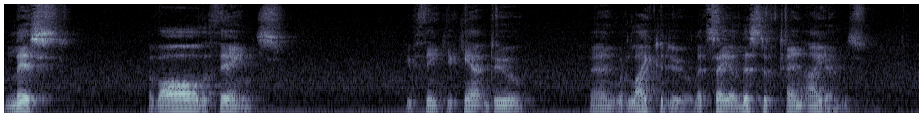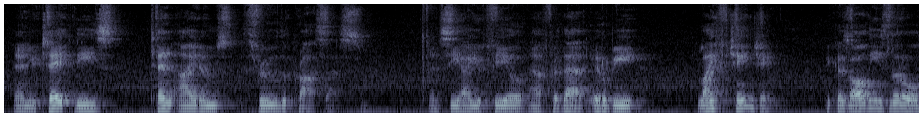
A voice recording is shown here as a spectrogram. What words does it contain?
list of all the things you think you can't do and would like to do. Let's say a list of 10 items. And you take these 10 items through the process and see how you feel after that. It'll be life changing because all these little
